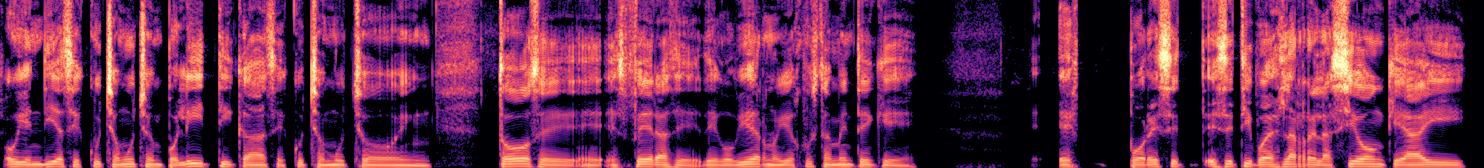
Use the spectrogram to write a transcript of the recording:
hoy en día se escucha mucho en política, se escucha mucho en todas eh, esferas de, de gobierno y es justamente que es por ese, ese tipo, es la relación que hay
